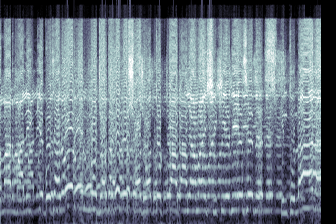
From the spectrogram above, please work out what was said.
আমার মালিককে বোঝানোর জন্য যথাযথ সৎ উত্তরটা আপনি আমায় শিখিয়ে দিয়েছেন। কিন্তু না না,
